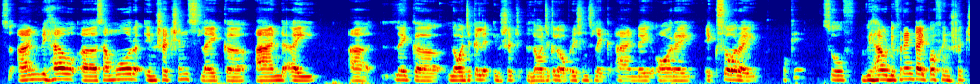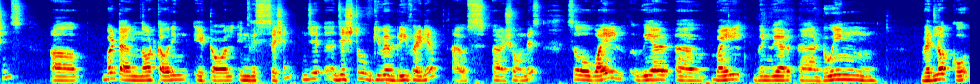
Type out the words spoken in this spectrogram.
So and we have uh, some more instructions like uh, and i uh, like uh, logical instruction logical operations like and i or i xor i okay? So we have different type of instructions but i'm not covering it all in this session. J just to give a brief idea i was uh, shown this so while we are uh, while when we are uh, doing Verilog code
